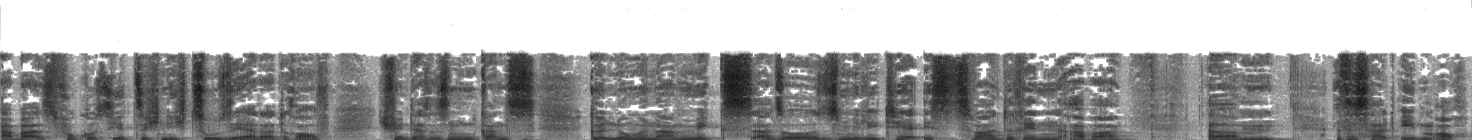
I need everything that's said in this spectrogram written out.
aber es fokussiert sich nicht zu sehr darauf. Ich finde, das ist ein ganz gelungener Mix. Also das Militär ist zwar drin, aber ähm, es ist halt eben auch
